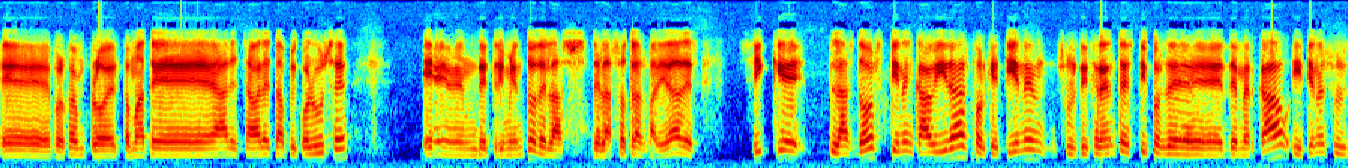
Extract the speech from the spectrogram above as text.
eh, por ejemplo, el tomate de chavaleta picoluse en detrimento de las, de las otras variedades. Sí que las dos tienen cabidas porque tienen sus diferentes tipos de, mercado y tienen sus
